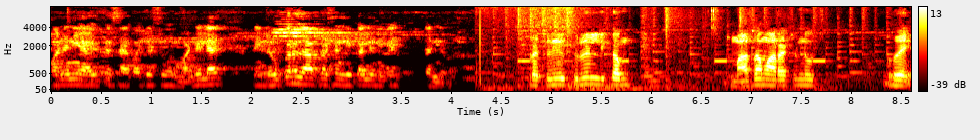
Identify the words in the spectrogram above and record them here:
माननीय आयुक्त साहेबांच्या समोर मांडलेल्या आहेत. आणि लवकरच हा प्रश्न निकाली निघेल. धन्यवाद. प्रतिनिधी सुनील निकम माझा महाराष्ट्र न्यूज धुळे.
